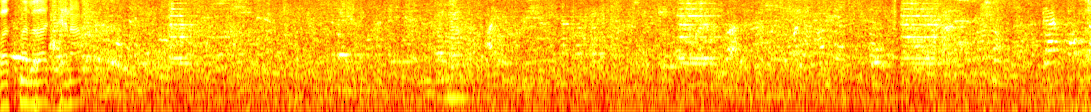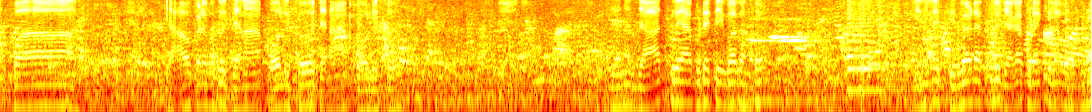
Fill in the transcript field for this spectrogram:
ಬಸ್ನಲ್ಲೆಲ್ಲ ಜನ. ಕಡೆ ಬಂದು ಜನ ಪೊಲೀಸು ಜನ ಪೊಲೀಸು. ಜನ ಜಾತ್ರೆ ಆಗ್ಬಿಟ್ಟೈತೆ ಇವಾಗಂತೂ. ಇಲ್ಲಿ ತಿರುಗಾಡಕ್ಕೂ ಜಾಗ ಕೊಡೋಕ್ಕಿಲ್ಲ ಒಬ್ಬರು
